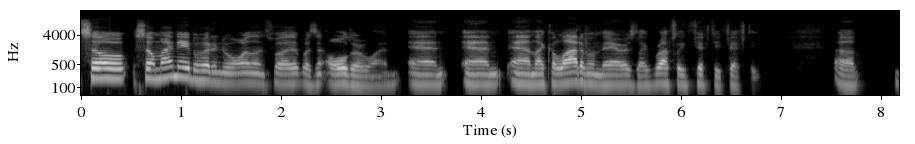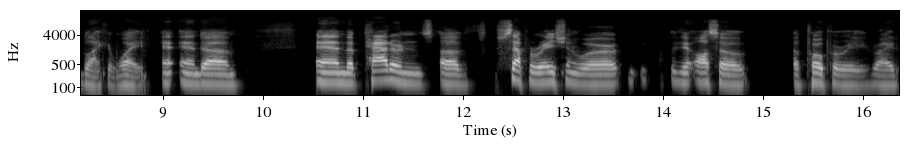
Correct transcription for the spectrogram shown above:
so so my neighborhood in New Orleans was was an older one, and and and like a lot of them there is like roughly 50-50, uh, black and white, and, and um, and the patterns of separation were also a potpourri, right?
